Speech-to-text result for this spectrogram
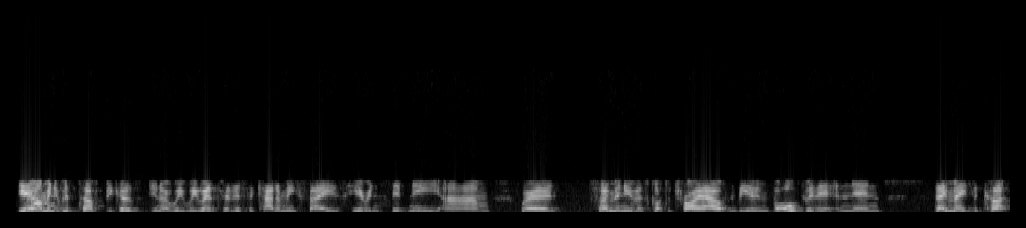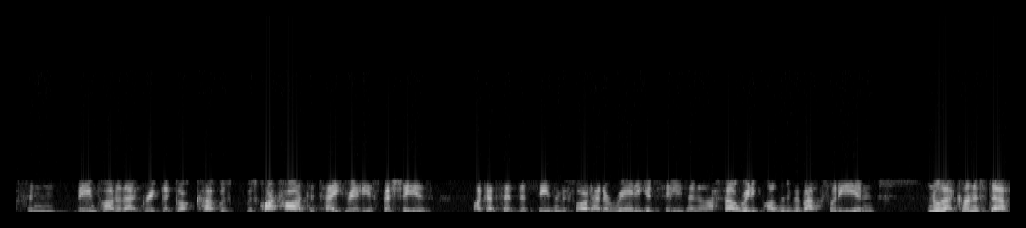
Yeah, I mean, it was tough because, you know, we, we went through this academy phase here in Sydney um, where so many of us got to try out and be involved with it. And then they made the cuts, and being part of that group that got cut was was quite hard to take, really, especially as, like I said, the season before I'd had a really good season, and I felt really positive about footy and and all that kind of stuff,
